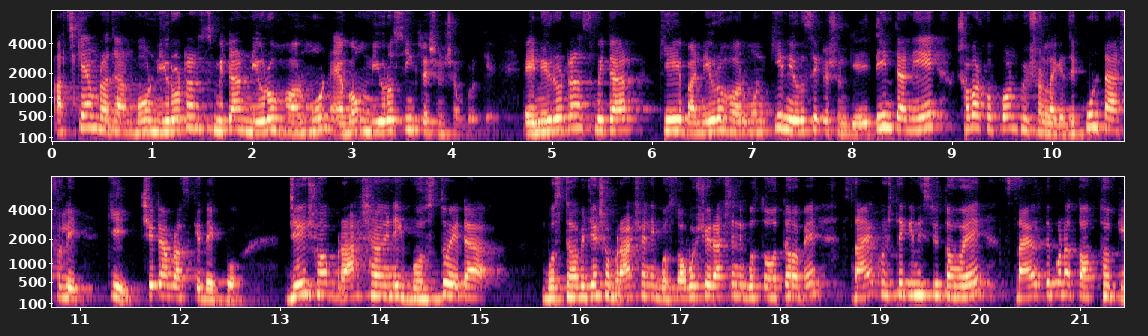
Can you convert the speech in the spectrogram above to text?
আজকে আমরা জানব নিউরোট্রান্সমিটার নিউরো হরমোন এবং নিউরোসিংক্রেশন সম্পর্কে। এই নিউরোট্রান্সমিটার কি বা নিউরো হরমোন কি নিউরোসিংক্রেশন কি, এই তিনটা নিয়ে সবার খুব কনফিউশন লাগে যে কোনটা আসলে কি, সেটা আমরা আজকে দেখব। যে সব রাসায়নিক বস্তু, এটা বুঝতে হবে যে সব রাসায়নিক বস্তু, অবশ্যই রাসায়নিক বস্তু হতে হবে। স্নায়ু কোষ থেকে নিঃসৃত হয়ে স্নায়ুদ্দীপনার তথ্যকে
